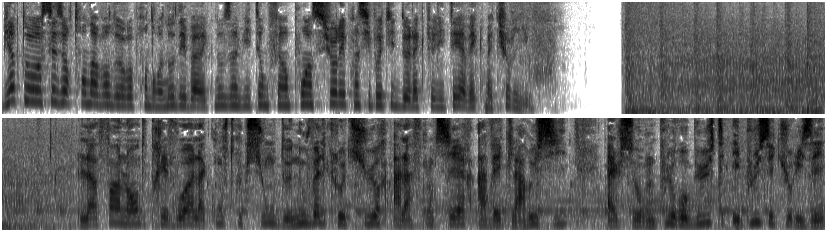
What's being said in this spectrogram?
Bientôt 16h30 avant de reprendre nos débats avec nos invités, on fait un point sur les principaux titres de l'actualité avec Mathieu Rio. La Finlande prévoit la construction de nouvelles clôtures à la frontière avec la Russie. Elles seront plus robustes et plus sécurisées.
